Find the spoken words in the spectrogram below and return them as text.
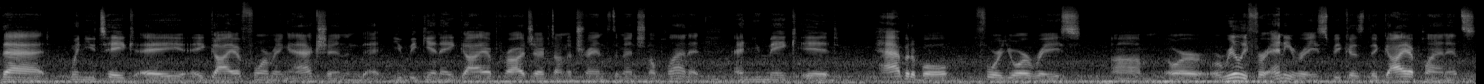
that when you take a, a Gaia forming action and that you begin a Gaia project on a transdimensional planet and you make it habitable for your race um, or, or really for any race because the Gaia planets,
